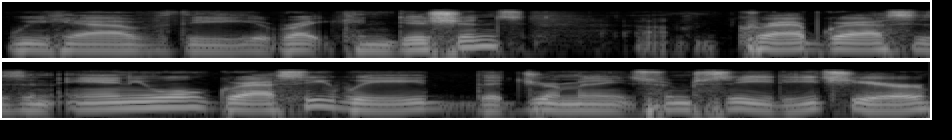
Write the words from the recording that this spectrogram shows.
we have the right conditions. Um, crabgrass is an annual grassy weed that germinates from seed each year,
